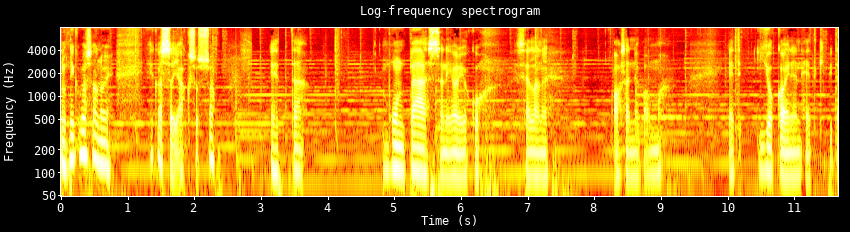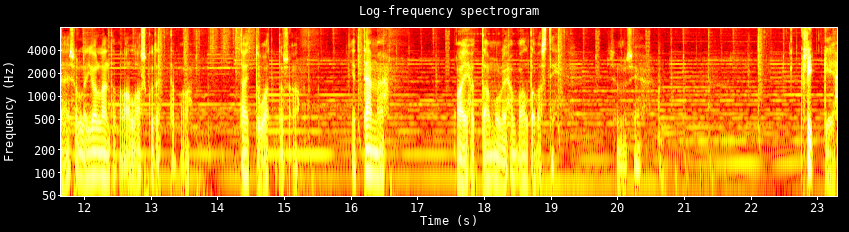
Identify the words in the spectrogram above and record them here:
Mutta niin kuin mä sanoin ekassa jaksossa, että mun päässäni on joku sellainen asennevamma, että jokainen hetki pitäisi olla jollain tavalla laskutettavaa. tai tuottosaa. Ja tämä aiheuttaa mulle ihan valtavasti semmoisia klikkejä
